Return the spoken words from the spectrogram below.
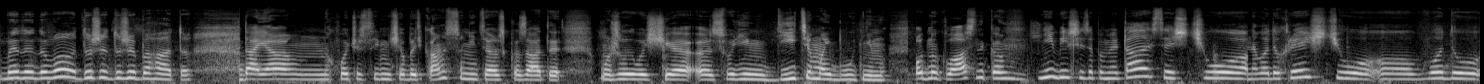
мене нового дуже дуже багато. Да, я хочу своїм ще батькам сьогодні це розказати, можливо, ще е, своїм дітям майбутнім, однокласникам. Мені більше запам'яталося, що на водохрещу воду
